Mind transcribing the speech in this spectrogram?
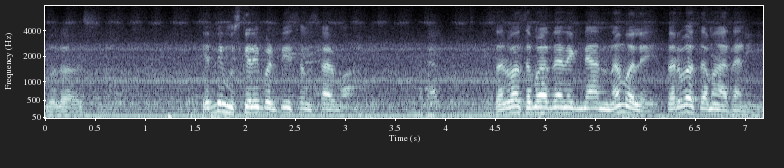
બોલો કેટલી મુશ્કેલી પડતી સંસારમાં. સર્વ સમાધાન જ્ઞાન ન મળે સર્વ સમાધાની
